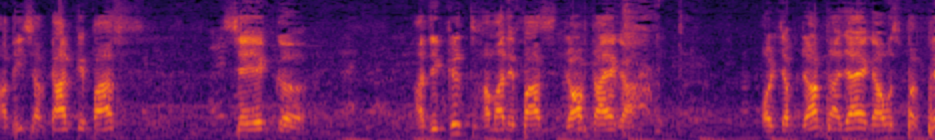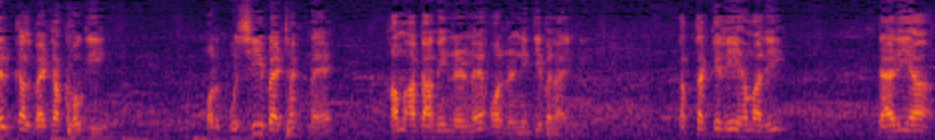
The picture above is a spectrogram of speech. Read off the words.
अभी सरकार के पास से एक अधिकृत हमारे पास ड्राफ्ट आएगा और जब ड्राफ्ट आ जाएगा, उस पर फिर कल बैठक होगी और उसी बैठक में हम आगामी निर्णय और रणनीति बनाएँगे। तब तक के लिए हमारी तैयारियाँ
